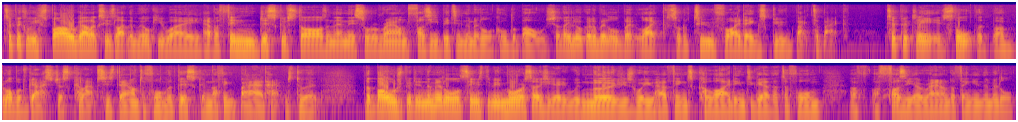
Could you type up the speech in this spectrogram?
typically spiral galaxies like the Milky Way have a thin disk of stars and then this sort of round fuzzy bit in the middle called the bulge. So they look a little bit like sort of two fried eggs glued back to back. Typically it's thought that a blob of gas just collapses down to form a disk and nothing bad happens to it. The bulge bit in the middle seems to be more associated with mergers where you have things colliding together to form a, a fuzzy rounder thing in the middle.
